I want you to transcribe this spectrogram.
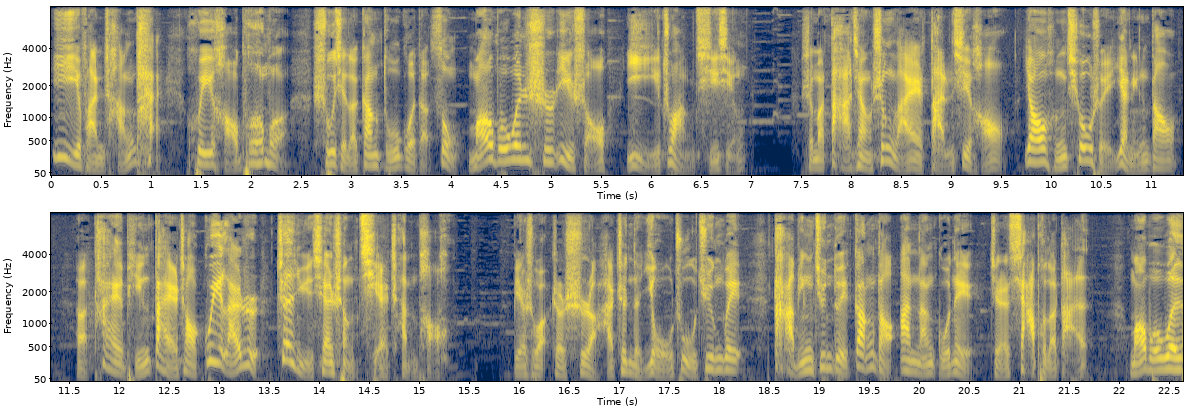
一反常态，挥毫泼墨，书写了刚读过的送毛伯温诗一首，以壮其行。什么大将生来胆气豪，腰横秋水雁翎刀啊！太平待诏归来日，朕与先生解战袍。别说这诗啊，还真的有助军威。大明军队刚到安南国内，竟然吓破了胆。毛伯温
